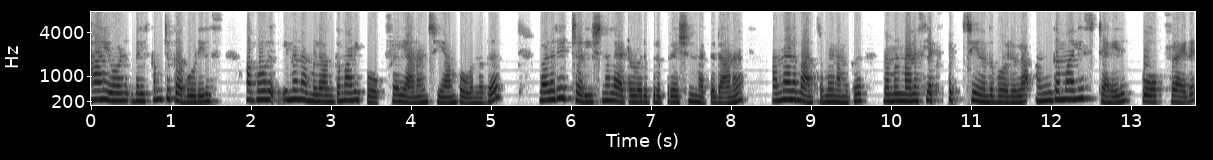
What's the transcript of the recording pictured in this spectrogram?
ഹായ് ഓൾ വെൽക്കം ടു കബോഡിൽസ് അപ്പോൾ ഇന്ന് നമ്മൾ അങ്കമാലി പോക്ക് ഫ്രൈ ആണ് ചെയ്യാൻ പോകുന്നത്. വളരെ ട്രഡീഷണൽ ആയിട്ടുള്ള ഒരു പ്രിപ്പറേഷൻ മെത്തഡ് ആണ്. എന്നാൽ മാത്രമേ നമുക്ക് നമ്മൾ മനസ്സിൽ എക്സ്പെക്ട് ചെയ്യുന്നത് പോലുള്ള Angamaly style pork fried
